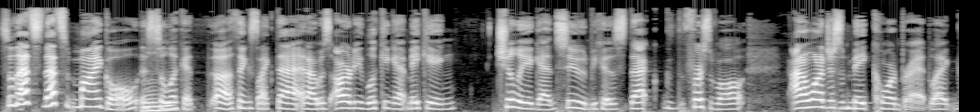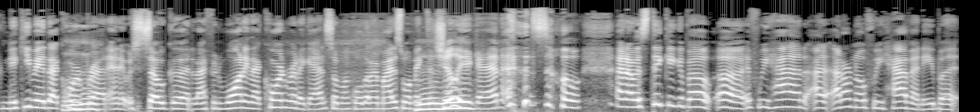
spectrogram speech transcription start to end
so that's that's my goal is to Mhm. look at uh, things like that, and I was already looking at making chili again soon because that first of all. I don't want to just make cornbread. Like Nikki made that Mhm. cornbread and it was so good, and I've been wanting that cornbread again. So I'm like, well, then I might as well make the chili Mhm. again. And so, and I was thinking about uh, if we had, I, I don't know if we have any, but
